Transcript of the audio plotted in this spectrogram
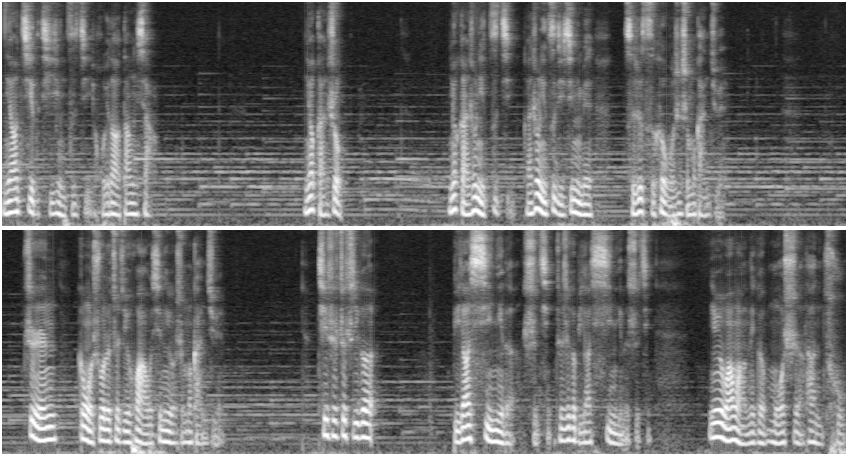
你要记得提醒自己回到当下，你要感受，你要感受你自己，感受你自己心里面。此时此刻我是什么感觉？智人跟我说的这句话，我心里有什么感觉？其实这是一个比较细腻的事情，这是一个比较细腻的事情，因为往往那个模式啊，它很粗，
